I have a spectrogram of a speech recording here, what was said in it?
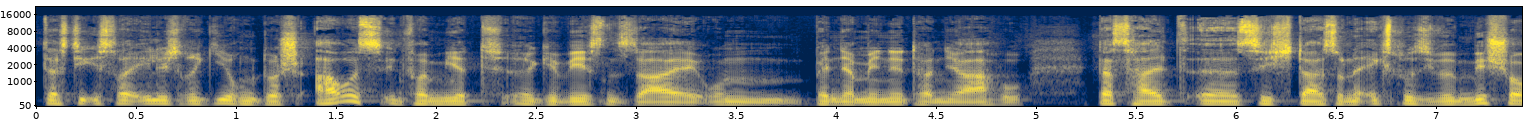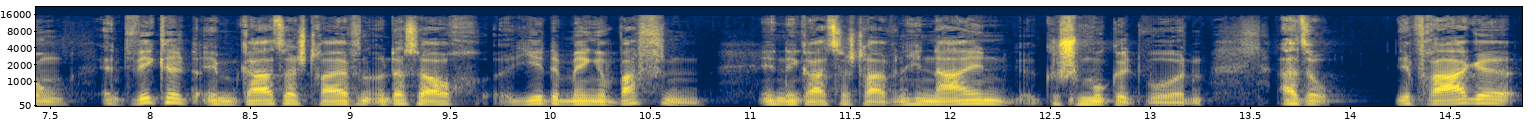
dass die israelische Regierung durchaus informiert äh, gewesen sei um Benjamin Netanyahu, dass halt äh, sich da so eine explosive Mischung entwickelt im Gazastreifen und dass auch jede Menge Waffen in den Gazastreifen hineingeschmuggelt wurden. Also die Frage,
